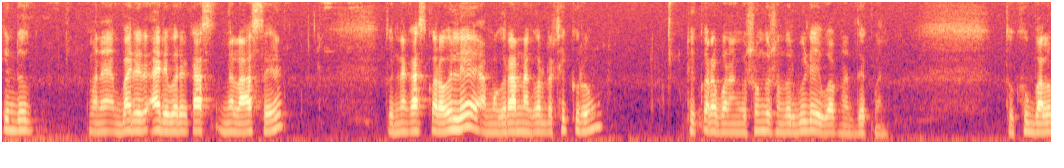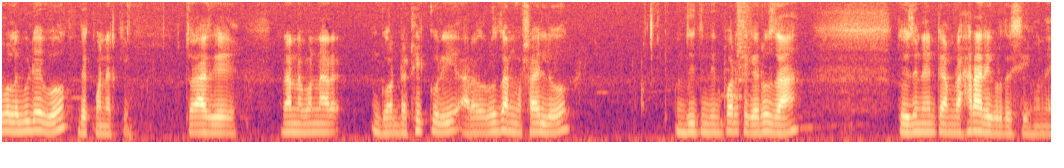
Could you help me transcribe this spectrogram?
কিন্তু মানে বাইরের আইরে বাইরের কাজ মেলা আছে। তো না কাজ করা হইলে আমাকে রান্নাঘরটা ঠিক করুন। ঠিক করার পর আমাকে সুন্দর সুন্দর ভিডিও আপনার দেখবেন। তো খুব ভালো ভালো ভিডিও দেখবেন আর কি। তো আজকে রান্না বান্নার ঘরটা ঠিক করি, আর রোজান মশাইলো দুই তিন দিন পরে থেকে রোজা। তো ওই জন্য আমরা হারাহারি করতেছি মানে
